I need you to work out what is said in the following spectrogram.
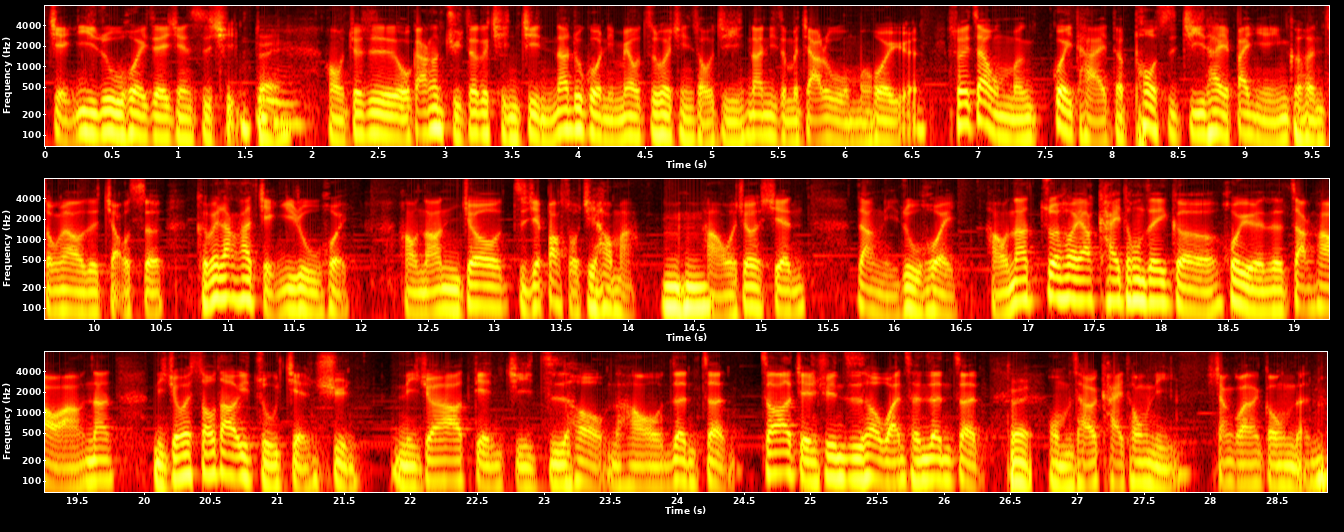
简易入会这一件事情。对，哦，就是我刚刚举这个情境，那如果你没有智慧型手机，那你怎么加入我们会员？所以在我们柜台的 POS 机，它也扮演一个很重要的角色，可不可以让它简易入会？好，然后你就直接报手机号码。嗯哼，好，我就先。让你入会，好，那最后要开通这个会员的账号啊，那你就会收到一组简讯，你就要点击之后，然后认证，收到简讯之后完成认证，对，我们才会开通你相关的功能。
